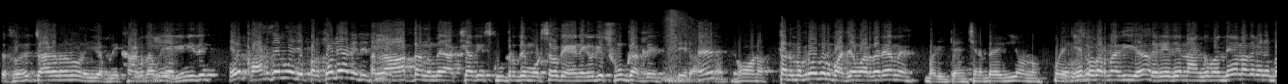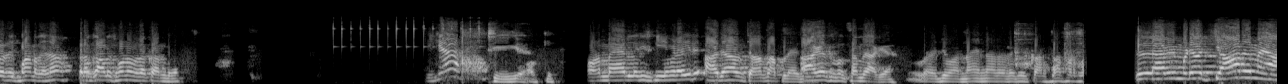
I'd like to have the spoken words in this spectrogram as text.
ਤੇ ਸੋਚ ਚਾਹ ਕਰਨ ਹੋਣੀ ਆਪਣੀ ਖੰਡ ਦਾ ਵੀ ਹੈਗੀ ਨਹੀਂ ਤੇ। ਯਾਰ ਖੰਡ ਤੈਨੂੰ ਅਜੇ ਪਰਸੋਂ ਲਿਆ ਕੇ ਦਿੱਤੀ। ਰਾਤ ਤੁਹਾਨੂੰ ਮੈਂ ਆਖਿਆ ਸੀ ਸਕੂਟਰ ਦੇ ਮੋਟਰਸਾਈਕਲ ਤੇ ਐ ਨਿਕਲ ਕੇ ਛੂ ਕਰਦੇ। ਤੇਰਾ ਹੈਂ? ਹੁਣ। ਤੁਹਾਨੂੰ ਮਗਰੋਂ ਤੁਹਾਨੂੰ ਆਵਾਜ਼ਾਂ ਮਾਰਦਾ ਰਿਹਾ ਮੈਂ। ਬੜੀ ਟੈਨਸ਼ਨ ਪੈ ਗਈ ਉਹਨੂੰ। ਹੋਏ ਇਹ ਕੀ ਕਰਨਾ ਕੀ ਆ? ਤੇਰੇ ਦੇ ਨੰਗ ਬੰਦੇ ਉਹਨਾਂ ਦੇ ਮੈਨੂੰ ਬੜੇ ਭੰਨ ਦੇਣਾ। ਪਰ ਗੱਲ ਸੁਣ ਮੇਰਾ ਲਿਆ ਠੀਕ ਆ ਠੀਕ ਹੈ। ਓਕੇ। ਹੁਣ ਮੈਂ ਲੱਗੀ ਸਕੀਮ ਲਾਈ ਤੇ ਆ ਜਾ ਚਾਹ ਕੱਪ ਲੈ ਆ ਗਿਆ ਮੈਂ ਆ ਗਿਆ। ਲੈ ਜਵਾਨਾ ਇਹਨਾਂ ਦਾ ਤਾਂ ਕੋਈ ਕਰਦਾ ਫਿਰ ਲੈ ਵੀ ਮੁੰਡਿਓ ਚਾਹ ਤੇ ਮੈਂ ਆ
